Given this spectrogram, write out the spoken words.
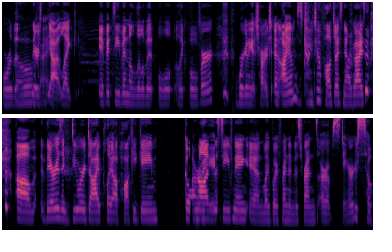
Or the there's yeah, like if it's even a little bit old, like over, we're gonna get charged. And I am going to apologize now, guys. Um, there is a do or die playoff hockey game going on this evening, and my boyfriend and his friends are upstairs, so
